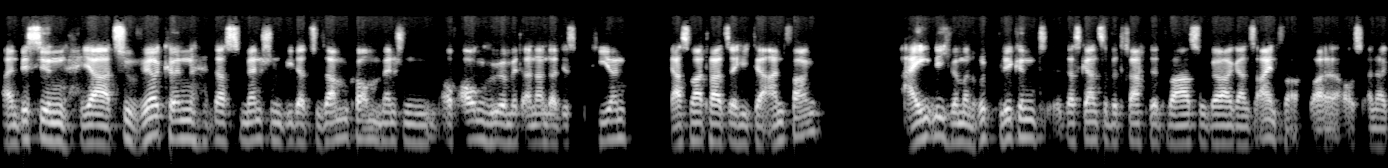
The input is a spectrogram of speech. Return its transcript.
ein bisschen, ja, zu wirken, dass Menschen wieder zusammenkommen, Menschen auf Augenhöhe miteinander diskutieren. Das war tatsächlich der Anfang eigentlich, wenn man rückblickend das Ganze betrachtet, war es sogar ganz einfach, weil aus einer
